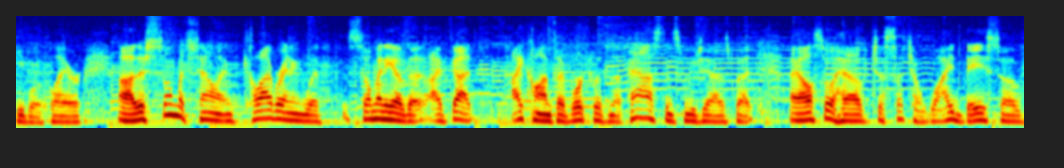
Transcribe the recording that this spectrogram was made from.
keyboard player. Uh, there's so much talent. Collaborating with so many of the, I've got icons I've worked with in the past in smooth jazz, but I also have just such a wide base of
